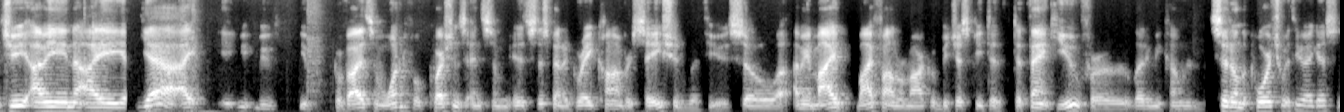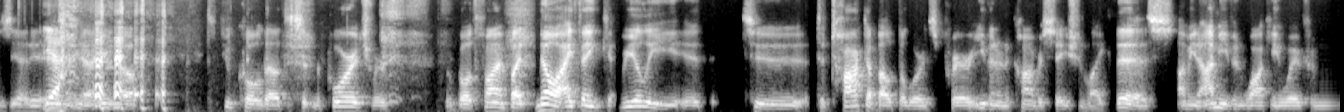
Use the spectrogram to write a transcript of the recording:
Gee, I mean, I yeah, I you, you provide some wonderful questions and some it's just been a great conversation with you. So uh, i mean my my final remark would be just be to, to thank you for letting me come and sit on the porch with you i guess is the idea. Yeah, and, you know, even though it's too cold out to sit in the porch we're we're both fine. But no i think really it, to to talk about the lord's prayer even in a conversation like this. I mean i'm even walking away from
